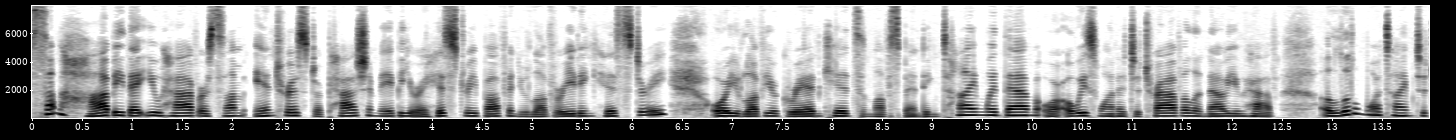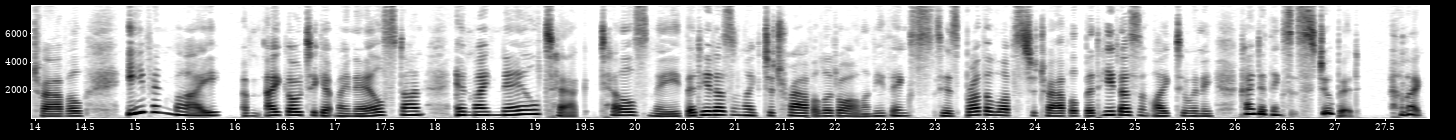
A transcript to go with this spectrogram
some hobby that you have or some interest or passion. Maybe you're a history buff and you love reading history, or you love your grandkids and love spending time with them, or always wanted to travel and now you have a little more time to travel. Even my um, I go to get my nails done, and my nail tech tells me that he doesn't like to travel at all, and he thinks his brother loves to travel, but he doesn't like to, and he kind of thinks it's stupid. And like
